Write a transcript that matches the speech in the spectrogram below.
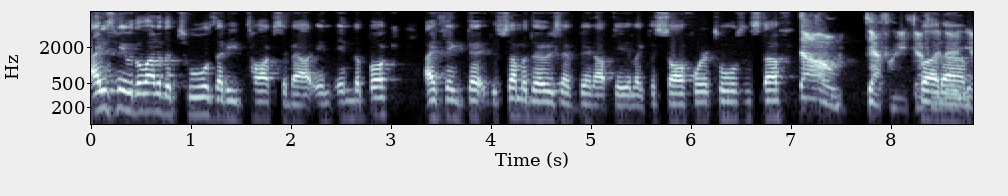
I just mean with a lot of the tools that he talks about in in the book. I think that some of those have been updated, like the software tools and stuff. Oh, definitely, definitely, but, um, yeah.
